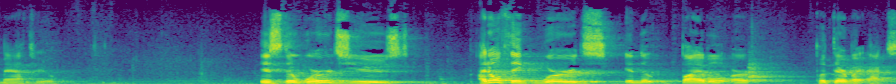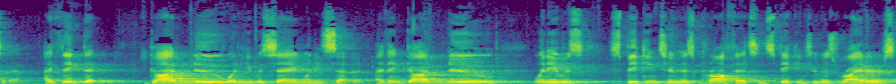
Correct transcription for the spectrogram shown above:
Matthew is the words used. I don't think words in the Bible are put there by accident. I think that God knew what he was saying when he said it. I think God knew when he was speaking to his prophets and speaking to his writers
